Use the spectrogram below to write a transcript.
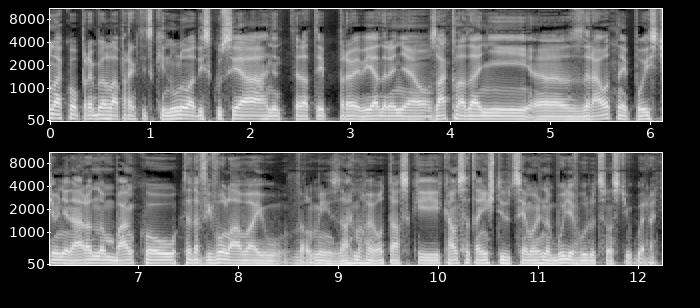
rovnako prebehla prakticky nulová diskusia, hneď teda tie prvé vyjadrenia o zakladaní e, zdravotnej poisťovne Národnou bankou teda vyvolávajú veľmi zaujímavé otázky, kam sa tá inštitúcia možno bude v budúcnosti uberať.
